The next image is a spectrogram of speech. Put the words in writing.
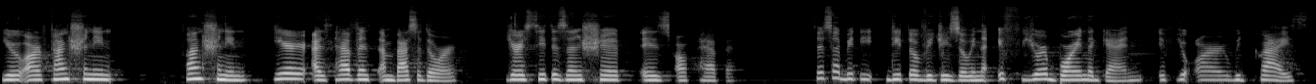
You are functioning functioning here as heaven's ambassador. Your citizenship is of heaven. Sinasabi di- dito, VJ Zoe, na if you're born again, if you are with Christ,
